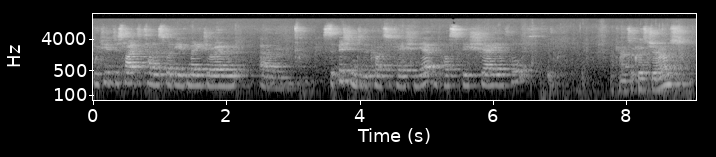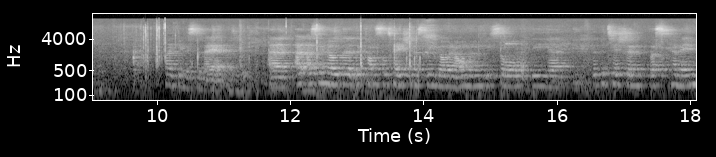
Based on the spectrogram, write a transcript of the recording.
Would you just like to tell us whether you've made your own um, submission to the consultation yet and possibly share your thoughts? Councillor Chris Jones. Thank you, Mr Mayor. Uh, as we know, the, the consultation has been going on and we saw the, uh, the petition that's come in.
